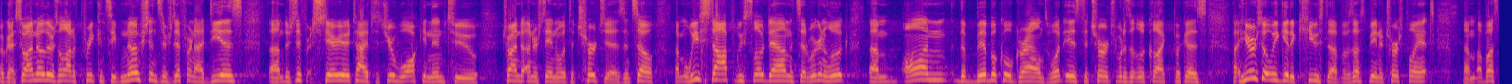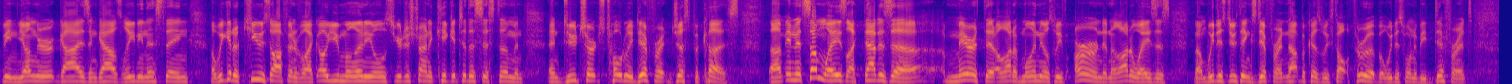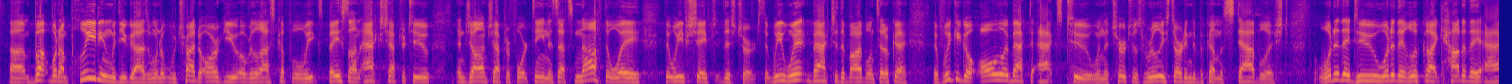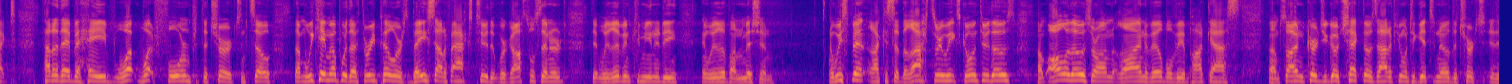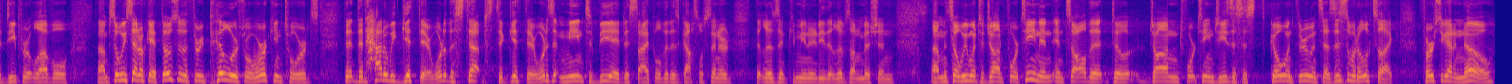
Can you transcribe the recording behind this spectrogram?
Okay, so I know there's a lot of preconceived notions, there's different ideas, um, there's different stereotypes that you're walking into trying to understand what the church is. And so um, we've stopped, we've slowed down and said we're going to look um, on the biblical grounds. What is the church? What does it look like? Because uh, here's what we get accused of, of us being a church plant, um, of us being younger guys and gals leading this thing. Uh, we get accused often of like, oh, you millennials, you're just trying to kick it to the system and, and do church totally different just because. Um, and in some ways, like that is a merit that a lot of millennials we've earned in a lot of ways is um, we just do things different, not because we've thought through it, but we just want to be different. Um, but what I'm pleading with you guys, and what we tried to argue over the last couple of weeks based on Acts chapter 2 and John chapter 14, is that's not the way that we've shaped this church. That we went back to the Bible and said, okay, if we could go all the way back to Acts 2 when the church was really starting to become established, what do they do? What do they look like? How do they act? How do they behave? What, what formed the church? And so um, we came up with our three pillars based out of Acts 2 that we're gospel centered, that we live in community, and we live on mission. And we spent, like I said, the last three weeks going through those. Um, all of those are online, available via podcast. Um, so I encourage you to go check those out if you want to get to know the church at a deeper level. Um, so we said, okay, if those are the three pillars we're working towards, then, then, how do we get there? What are the steps to get there? What does it mean to be a disciple that is gospel centered, that lives in community, that lives on mission? Um, and so we went to John 14 and, and saw that to John 14, Jesus is going through and says, this is what it looks like. First, you got to know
